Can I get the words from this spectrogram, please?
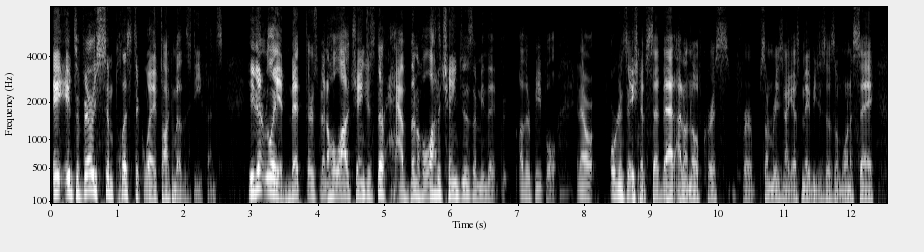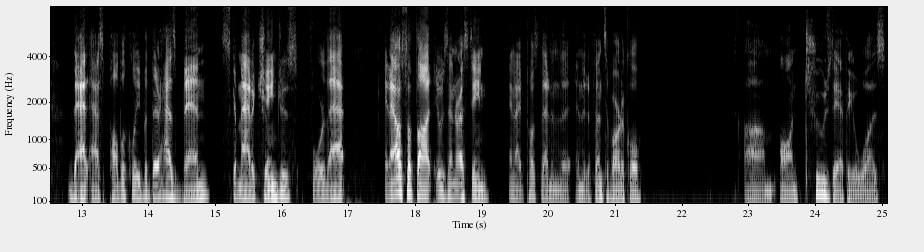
It, it's a very simplistic way of talking about this defense he didn't really admit there's been a whole lot of changes. There have been a whole lot of changes. I mean, that other people in our organization have said that. I don't know if Chris, for some reason, I guess maybe just doesn't want to say that as publicly, but there has been schematic changes for that. And I also thought it was interesting, and I posted that in the in the defensive article um, on Tuesday, I think it was.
